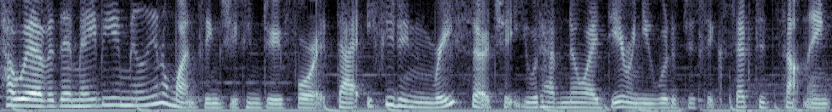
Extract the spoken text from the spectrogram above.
However, there may be a million and one things you can do for it that if you didn't research it, you would have no idea and you would have just accepted something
